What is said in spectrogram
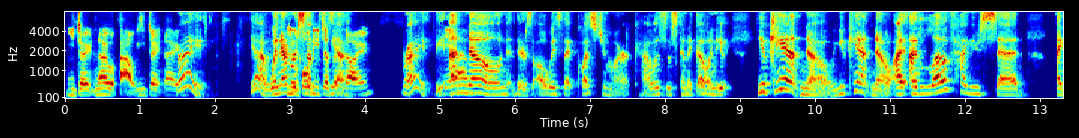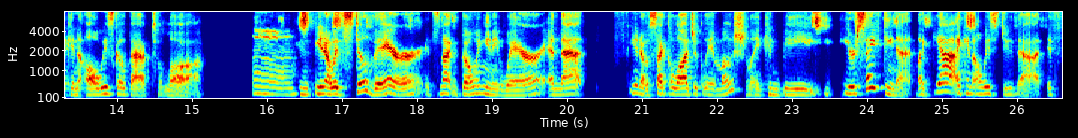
you don't know about. You don't know, right? Yeah, whenever your body doesn't yeah. know. Right. The yeah. unknown, there's always that question mark. How is this going to go? And you you can't know. You can't know. I, I love how you said I can always go back to law Mm. You know, it's still there, it's not going anywhere. And that, you know, psychologically, emotionally can be your safety net. Like, yeah, I can always do that if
